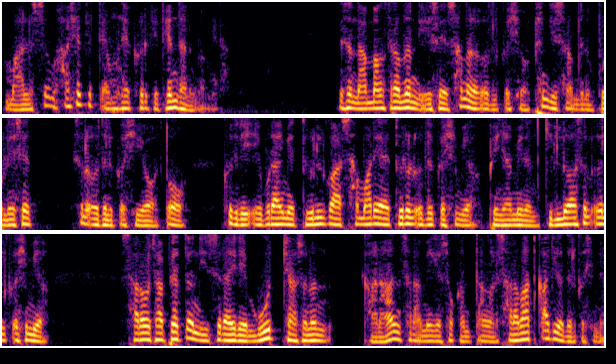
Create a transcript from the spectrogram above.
말씀하셨기 때문에 그렇게 된다는 겁니다. 그래서 남방 사람들은 예서의 산을 얻을 것이요 평지 사람들은 블레셋을 얻을 것이요 또 그들이 에브라임의 들과 사마리아의 들을 얻을 것이며 베냐민은 길르앗을 얻을 것이며 사로잡혔던 이스라엘의 뭇 자손은 가나안 사람에게 속한 땅을 사라밭까지 얻을 것이며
